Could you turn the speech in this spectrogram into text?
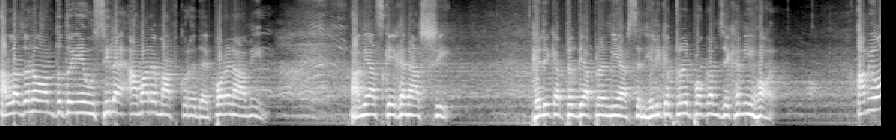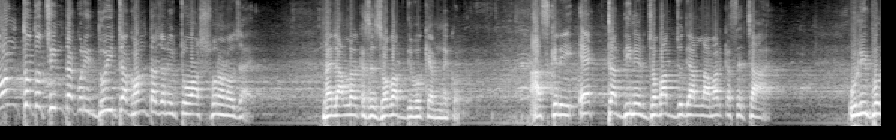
আল্লাহ যেন অন্তত এই উসিলায় আমারে মাফ করে দেয়। পরে না আমিন। আমি আজকে এখানে আসছি। হেলিকপ্টার দিয়ে আপনারা নিয়ে আসছেন। হেলিকপ্টারের প্রোগ্রাম যেখানেই হয় আমি অন্তত চিন্তা করি দুইটা ঘণ্টা যেন একটু ওয়াজ শোনানো যায়। নাইলে আল্লাহর কাছে জবাব দিব কেমনে করে আজকের এই একটা দিনের জবাব যদি আল্লাহ আমার কাছে চায়, উলিপুর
